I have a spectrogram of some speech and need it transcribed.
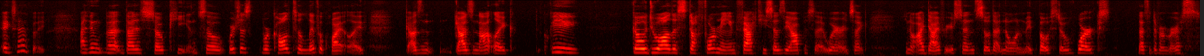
Exactly. I think that that is so key. And so we're just we're called to live a quiet life. God's God's not like, okay, go do all this stuff for me. In fact, he says the opposite where it's like, you know, I die for your sins so that no one may boast of works. That's a different verse.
